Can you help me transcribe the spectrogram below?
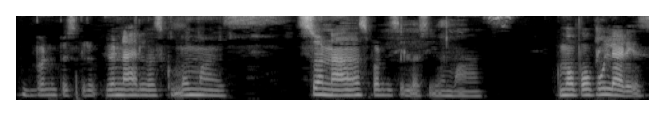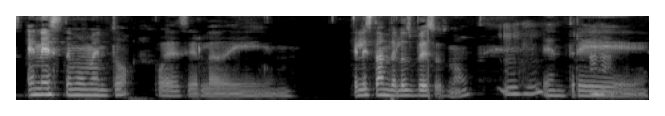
Bueno, pues creo que una de las como más sonadas, por decirlo así, más como populares en este momento puede ser la de el stand de los besos, ¿no? Entre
